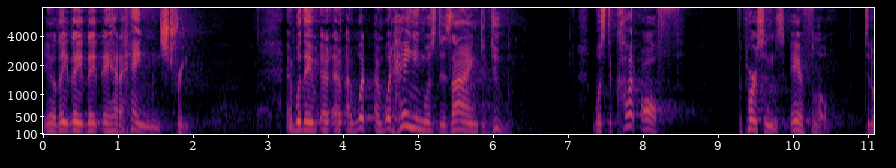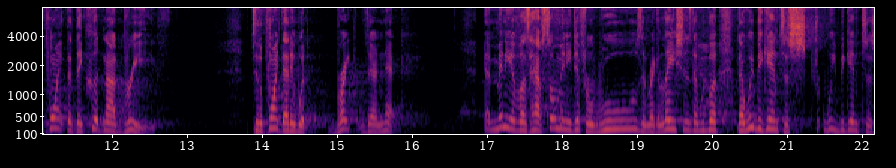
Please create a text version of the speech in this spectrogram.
You know, they, they, they, they had a hangman's tree. And what, they, and, what, and what hanging was designed to do was to cut off the person's airflow to the point that they could not breathe, to the point that it would break their neck. And many of us have so many different rules and regulations that we put, that we begin to we begin to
